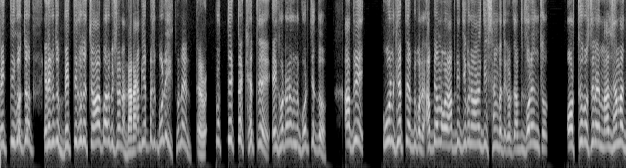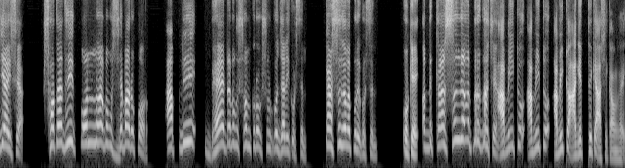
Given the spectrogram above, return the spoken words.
ব্যক্তিগত এটা কিন্তু ব্যক্তিগত চাওয়া পাওয়ার বিষয় না। আমি আপনাকে বলি শুনেন। প্রত্যেকটা ক্ষেত্রে এই ঘটনাগুলো ঘটছে তো। আপনি কোন ক্ষেত্রে আপনি বলেন? আপনি আমার আপনি জীবনে অনেকদিন সাংবাদিক আপনি বলেন তো অর্থ বছরের মাঝামাঝি আইসা শতাধিক পণ্য এবং সেবার উপর আপনি ভ্যাট এবং সম্পর্ক শুল্ক জারি করছেন কার সঙ্গে করে করছেন। ওকে। আপনি কার সঙ্গে আলাপ করে আমি একটু আমি একটু আমি একটু আগের থেকে আসি কারণ ভাই।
